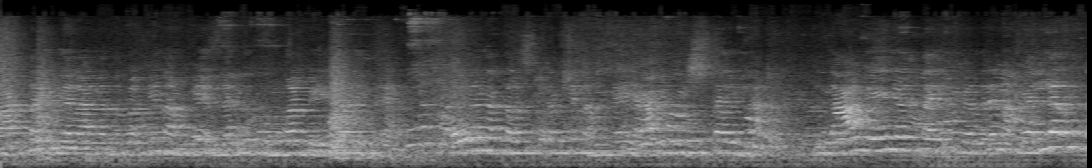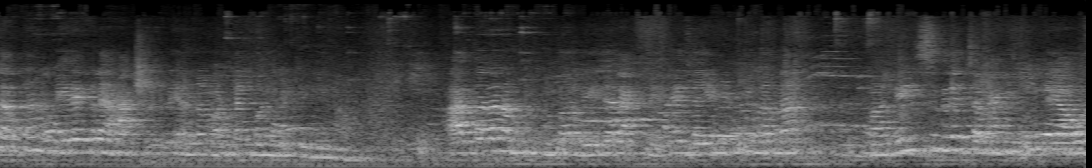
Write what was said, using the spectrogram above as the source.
ಮಾಡ್ತಾ ಇದೆಯಲ್ಲ ಅನ್ನೋದ್ರ ಬಗ್ಗೆ ನಮಗೆ ಎಲ್ಲರಿಗೂ ತುಂಬ ಬೇಜಾರಿದೆ. ಅವರನ್ನು ನಮ್ಗೆ ನಮಗೆ ಇಷ್ಟ ಇಲ್ಲ. ನಾವೇನು ಹೇಳ್ತಾ ಇದ್ದೀವಿ ಅಂದ್ರೆ ನಾವೆಲ್ಲರೂ ಕರ್ಕೊಂಡು ಬೇರೆ ಕಡೆ ಹಾಕ್ಬಿಟ್ರಿ ಅನ್ನೋ ಮಟ್ಟಕ್ಕೆ ಬಂದ್ಬಿಟ್ಟಿದ್ದೀವಿ ನಾವು. ಆ ಥರ ನಮ್ಗೆ ತುಂಬ ಬೇಜಾರಾಗ್ತಾ ಇದೆ. ದಯವಿಟ್ಟು ಆ, ನಿಲ್ಸಿದ್ರೆ ಚೆನ್ನಾಗಿರುತ್ತೆ. ಅವ್ರ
